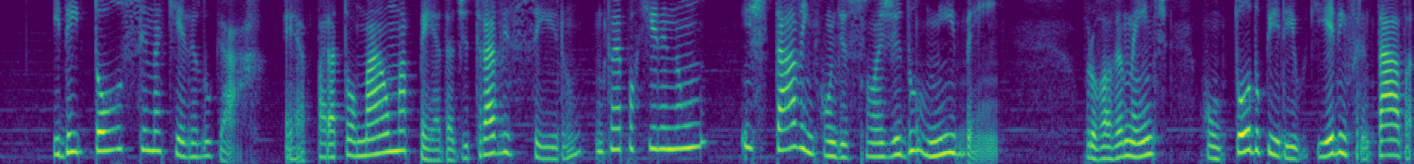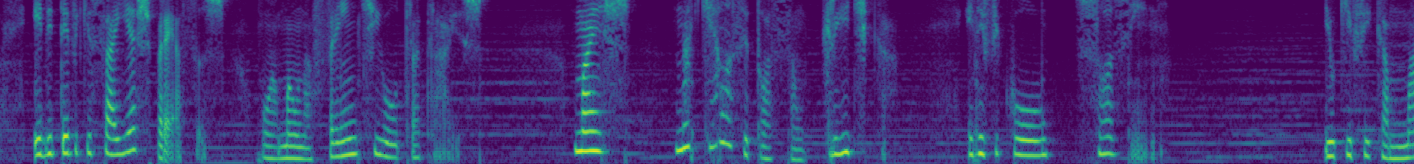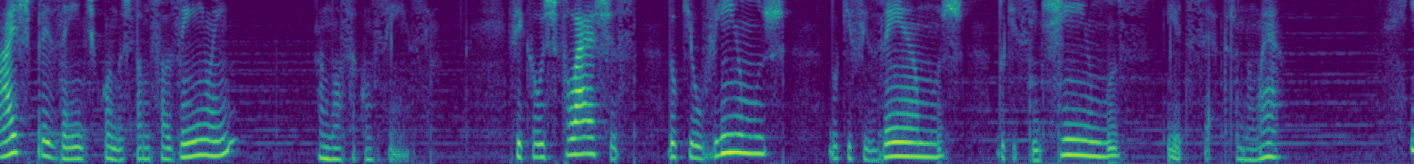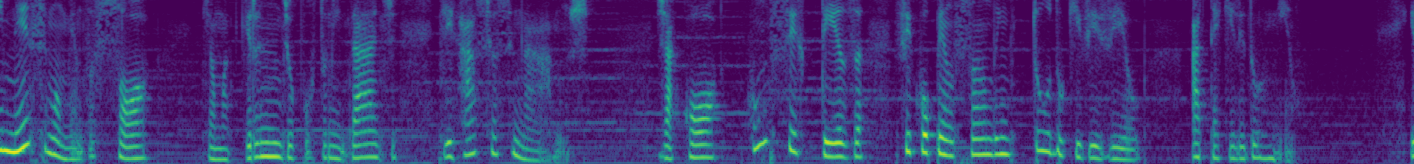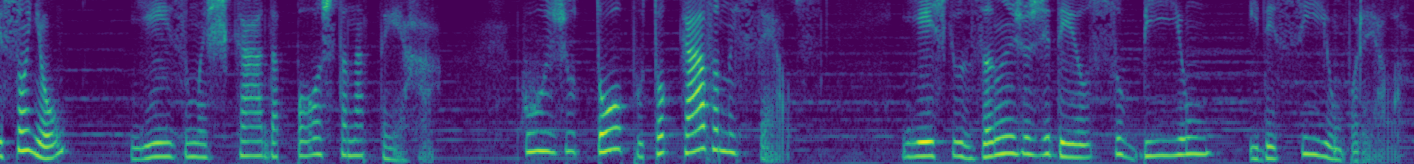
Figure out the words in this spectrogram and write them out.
e deitou-se naquele lugar é para tomar uma pedra de travesseiro, então é porque ele não estava em condições de dormir bem. Provavelmente, com todo o perigo que ele enfrentava, ele teve que sair às pressas, com a mão na frente e outra atrás. Mas, naquela situação crítica, ele ficou sozinho. E o que fica mais presente quando estamos sozinhos, hein? A nossa consciência ficam os flashes do que ouvimos, do que fizemos, do que sentimos e etc, não é? E nesse momento só, que é uma grande oportunidade de raciocinarmos, Jacó com certeza ficou pensando em tudo o que viveu até que ele dormiu. E sonhou, e eis uma escada posta na terra cujo topo tocava nos céus. E eis que os anjos de Deus subiam e desciam por ela.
